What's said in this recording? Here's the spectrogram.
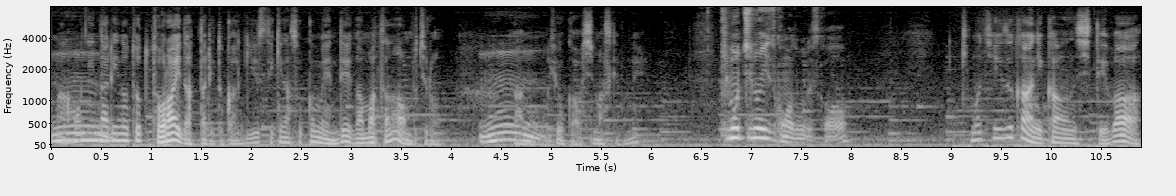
まあ、うん本人なりのちょっとトライだったりとか技術的な側面で頑張ったのはもちろんうあんの評価はしますけどね。気持ちのいい図鑑はどうですか？気持ちいい図鑑に関しては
